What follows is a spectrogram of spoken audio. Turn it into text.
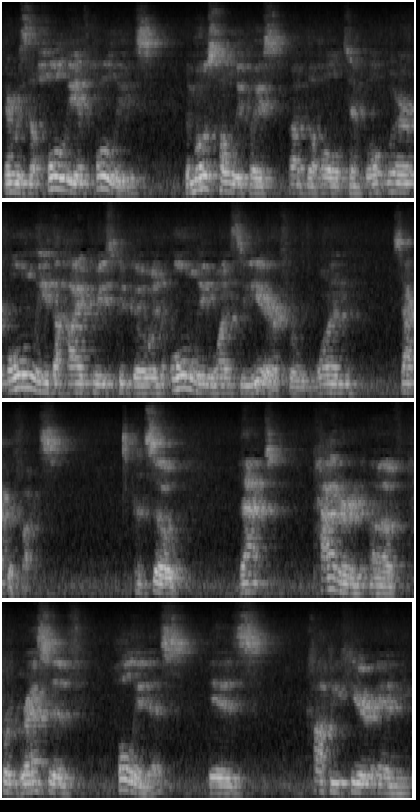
there was the Holy of Holies, the most holy place of the whole temple, where only the high priest could go and only once a year for one sacrifice. And so that pattern of progressive holiness is copied here in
